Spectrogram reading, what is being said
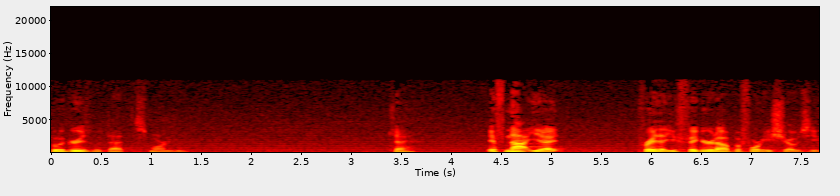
Who agrees with that this morning? Okay? If not yet, pray that you figure it out before he shows you.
